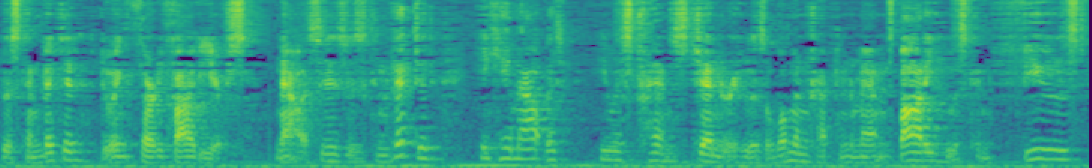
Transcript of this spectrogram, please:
he was convicted doing 35 years. Now, as soon as he was convicted, he came out that he was transgender. He was a woman trapped in a man's body. He was confused,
